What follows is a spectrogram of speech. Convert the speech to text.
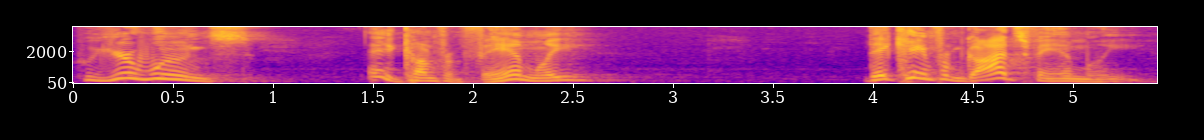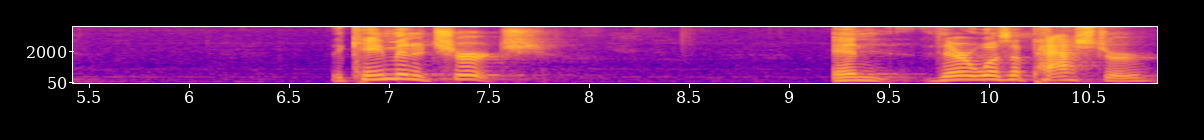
who your wounds, they didn't come from family, They came from God's family. They came in a church, and there was a pastor,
